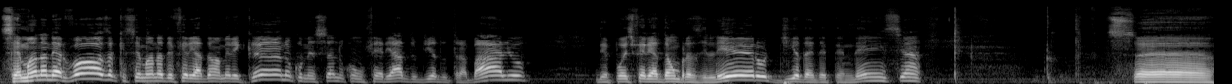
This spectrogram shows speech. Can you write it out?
Semana nervosa, que semana de feriadão americano, começando com o feriado do Dia do Trabalho, depois feriadão brasileiro, Dia da Independência, é,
